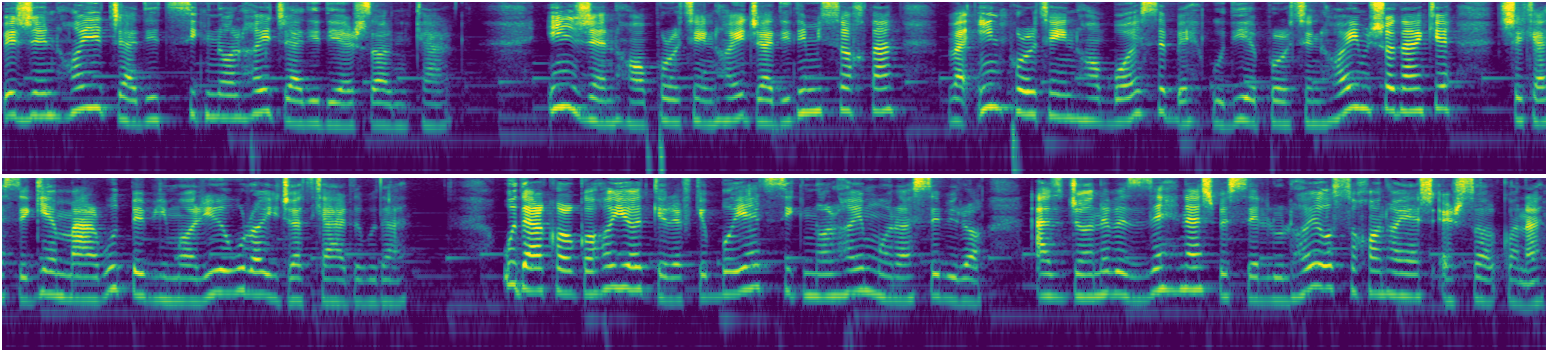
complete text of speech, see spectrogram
به ژنهای جدید سیگنال جدیدی ارسال می‌کرد. این ژن ها پروتئین های جدیدی می ساختن و این پروتئین ها باعث بهبودی پروتئین هایی می شدن که شکستگی مربوط به بیماری او را ایجاد کرده بودند. او در کارگاه ها یاد گرفت که باید سیگنال های مناسبی را از جانب ذهنش به سلول های هایش ارسال کند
